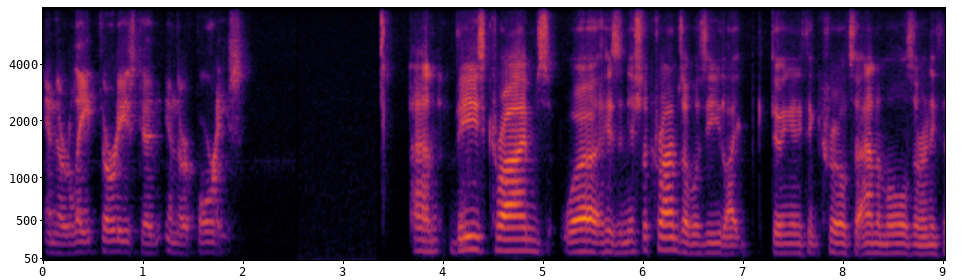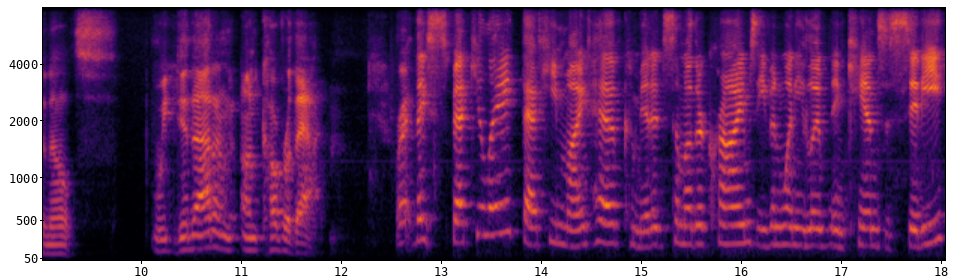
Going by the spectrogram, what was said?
in their late thirties to in their forties. And these crimes were his initial crimes, or was he like doing anything cruel to animals or anything else? We did not un- uncover that. Right. They speculate that he might have committed some other crimes even when he lived in Kansas City.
